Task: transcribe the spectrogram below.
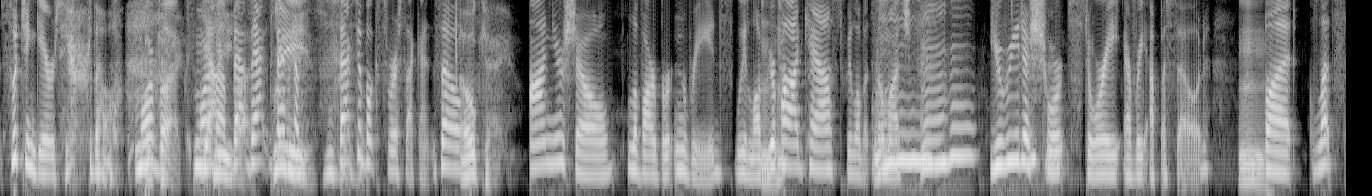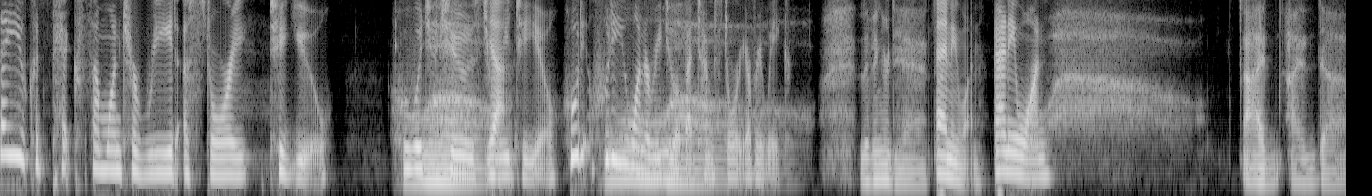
switching gears here, though. More books. More Yes, Please, back, back, back, to, back to books for a second. So, okay on your show, LeVar Burton reads. We love your Mm-hmm. podcast. We love it so much. You read a short story every episode. Mm. But let's say you could pick someone to read a story to you. Who would you choose to Yeah. read to you? Who do, who do you want to read you a bedtime story every week? living or dead Anyone. Anyone. Wow. i'd i'd uh,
